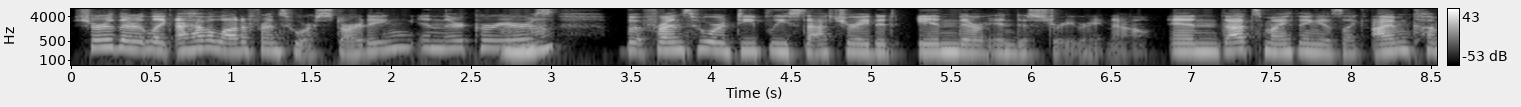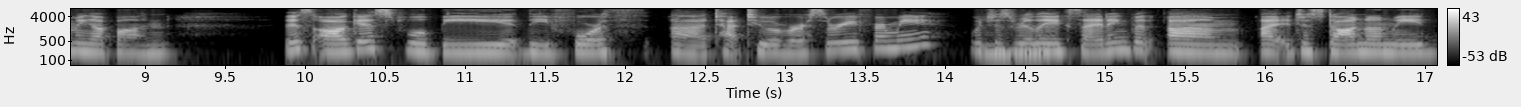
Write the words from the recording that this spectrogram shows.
Sure, they're like I have a lot of friends who are starting in their careers, but friends who are deeply saturated in their industry right now. And that's my thing is like I'm coming up on this August will be the fourth uh, tattoo anniversary for me, which is really Mhm. exciting. But um, I, it just dawned on me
